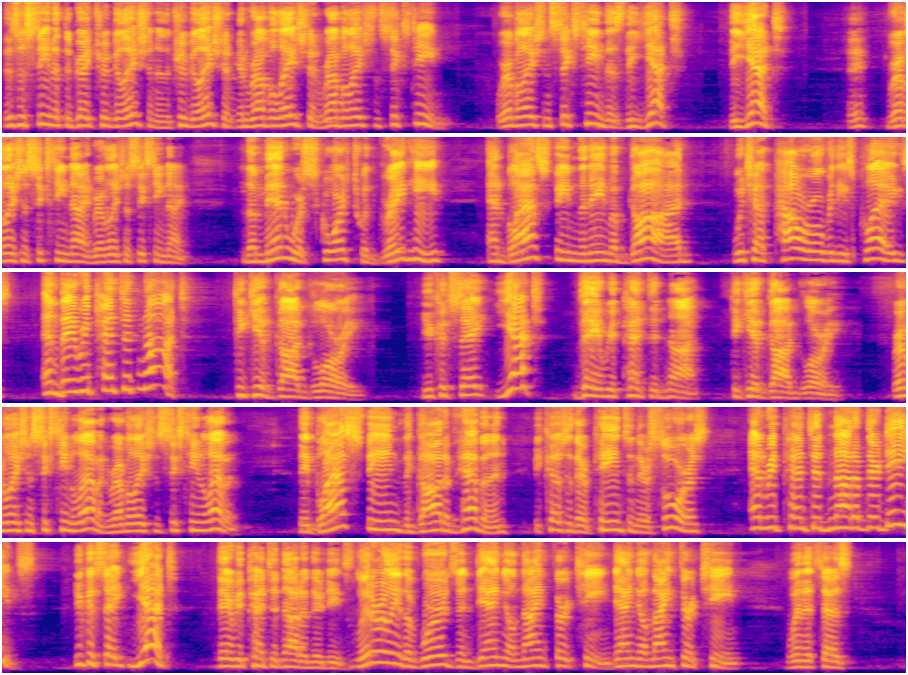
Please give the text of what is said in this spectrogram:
This is seen at the Great Tribulation and the tribulation in Revelation, Revelation 16. Revelation 16, there's the yet, the yet. Okay? Eh? Revelation 16, 9, Revelation 16, 9. The men were scorched with great heat and blasphemed the name of God which hath power over these plagues, and they repented not to give God glory. You could say, yet they repented not to give God glory. Revelation 16:11, Revelation 16:11. They blasphemed the God of heaven because of their pains and their sores and repented not of their deeds. You could say, yet they repented not of their deeds. Literally the words in Daniel 9:13, Daniel 9:13 when it says,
